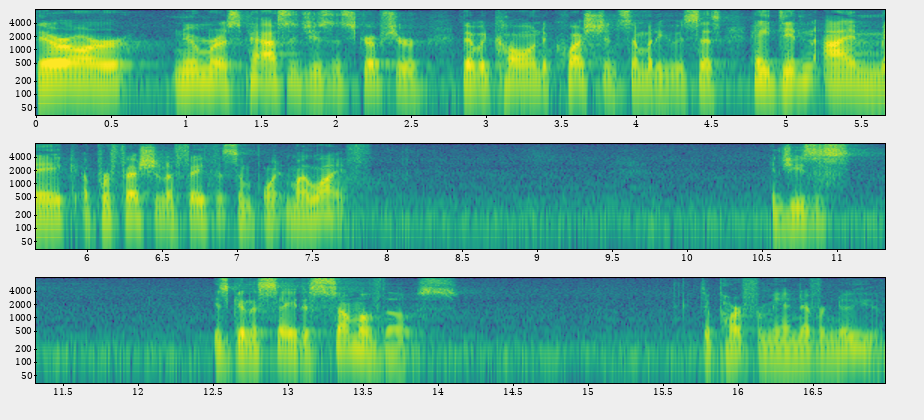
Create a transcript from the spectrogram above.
There are numerous passages in Scripture that would call into question somebody who says, Hey, didn't I make a profession of faith at some point in my life? And Jesus is going to say to some of those, Depart from me, I never knew you.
